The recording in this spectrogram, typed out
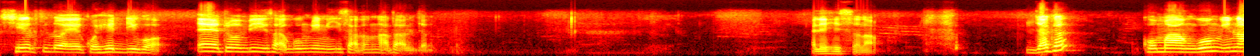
certuɗo e ko heddi ko. E to mbi sa gumɗini isa tan nata aljanna. Alayhi salam. Jaga ko ma gonɗina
